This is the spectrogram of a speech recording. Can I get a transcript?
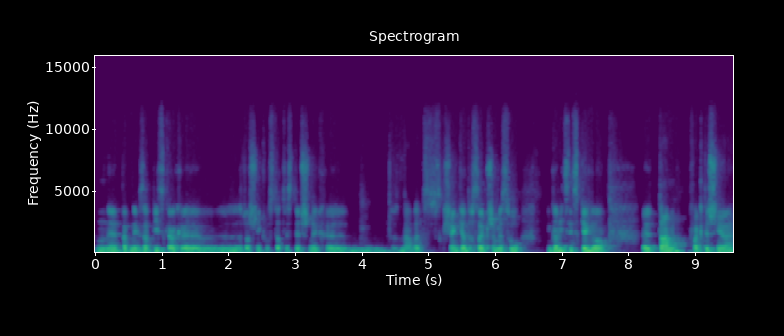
mm, pewnych zapiskach y, roczników statystycznych, y, nawet z Księgi Adresowej Przemysłu Galicyjskiego tam faktycznie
